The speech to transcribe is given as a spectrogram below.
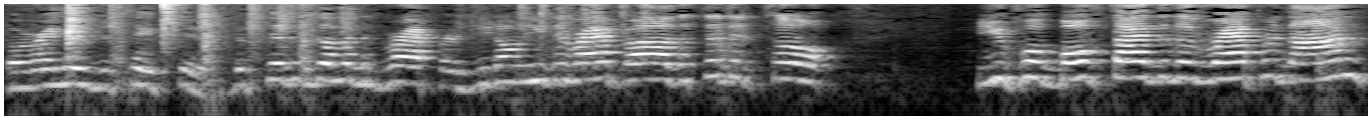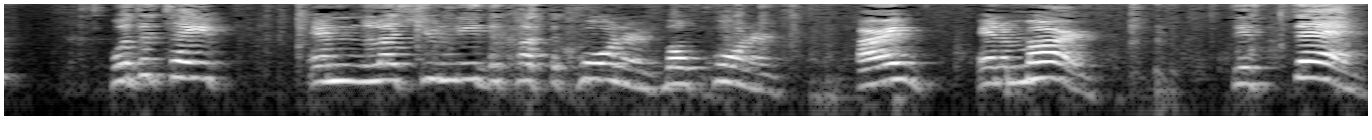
But right here's your tape too. The scissors come with the wrappers. You don't need the wrapper. Uh, the scissors. So you put both sides of the wrappers on with the tape, unless you need to cut the corners, both corners. All right. And a mark. This set.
